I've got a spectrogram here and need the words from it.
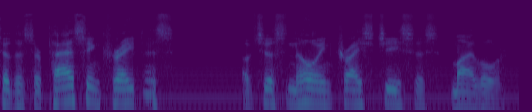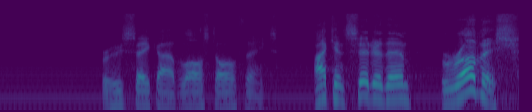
to the surpassing greatness of just knowing Christ Jesus, my Lord, for whose sake I have lost all things. I consider them rubbish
